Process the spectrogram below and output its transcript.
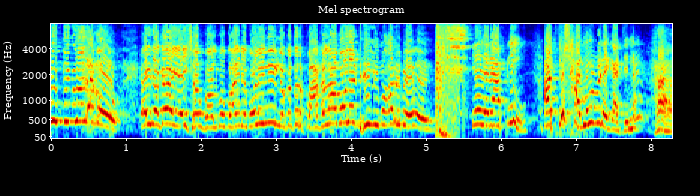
বুদ্ধি করে দেখো। এই দেখো এইসব গল্প বাইরে বলিনি লোকে তোর পাগলা বলে ঢিল মারবে। এ দাদা আপনি? সাত নম্বর বেডে গার্জেন না হ্যাঁ।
